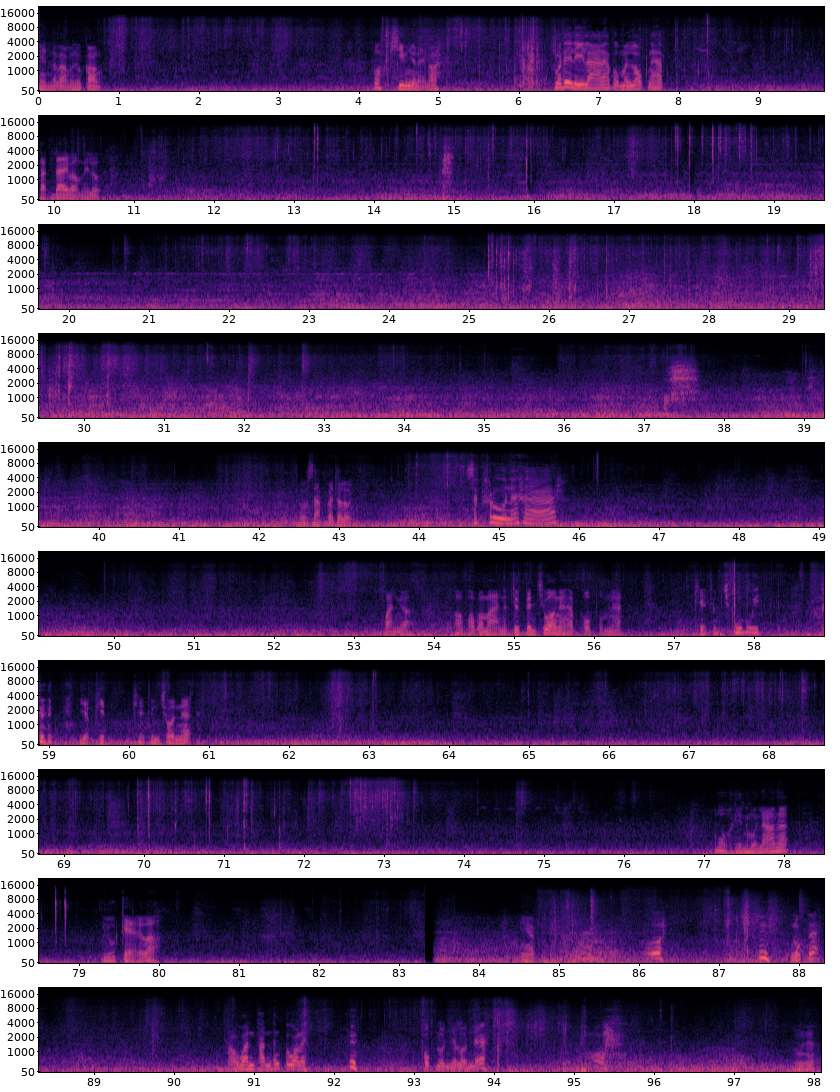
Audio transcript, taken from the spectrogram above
เห็นแล้วแบบไม่รู้กล้อง โอ้ครีมอยู่ไหนเนาะไม่ได้ลีลานะครับผมมันลกนะครับ ตัดได้เปล่าไม่รู้ัพท์ก็จะหล่น สักครู่นะฮะควันก็เอาพอประมาณนะจุดเป็นช่วงนะครับครบผมนะ เขตชุมชนเหยียบผิดเขตชุมชนนะ อ้เห็นหัวน้ำแล้วไม่รู้แก่หรือเปล่า นี่ครับ โอ้ยอื้อลกแล้วเถาวันพันทั้งตัวเลย ครบหล่นจะหล่นเด้อโอ้นู่นนะ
